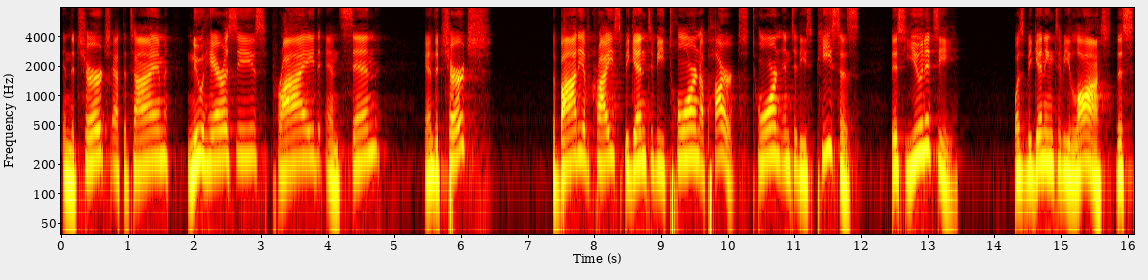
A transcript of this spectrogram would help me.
in the church at the time, new heresies, pride, and sin. And the church, the body of Christ, began to be torn apart, torn into these pieces. This unity was beginning to be lost. This,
